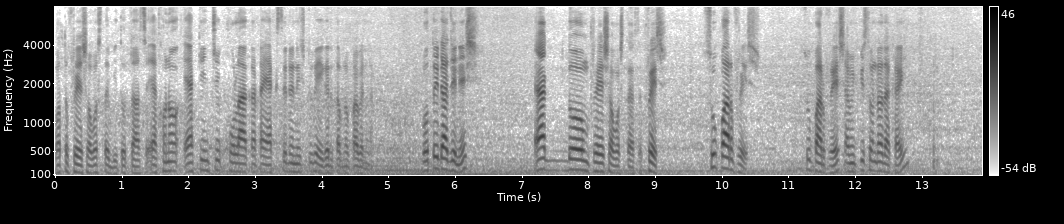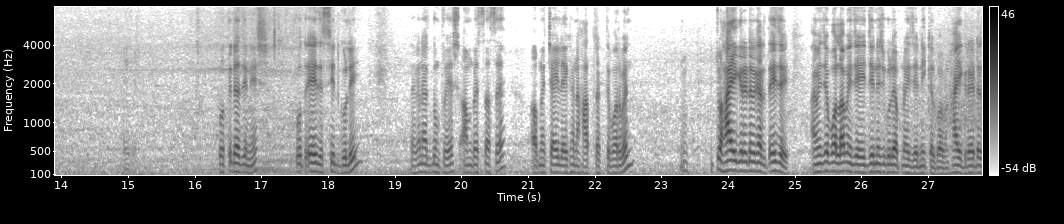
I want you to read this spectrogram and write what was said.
কত ফ্রেশ অবস্থায় ভিতরটা আছে। এখনও এক ইঞ্চি খোলা কাটা অ্যাক্সিডেন্ট হিস্টোরি এই গাড়িতে আপনি পাবেন না। প্রতিটা জিনিস একদম ফ্রেশ অবস্থায় আছে fresh super fresh super fresh আমি পিছনটা দেখাই। প্রতিটা জিনিস, প্রতি এই যে সিটগুলি দেখেন একদম ফ্রেশ আমরেস আছে। আপনি চাইলে এখানে হাত রাখতে পারবেন। একটু হাই গ্রেডের গাড়িতে এই যে, আমি যে বললাম, এই যে এই জিনিসগুলি আপনি এই যে নিকেল পাবেন। হাই গ্রেডের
